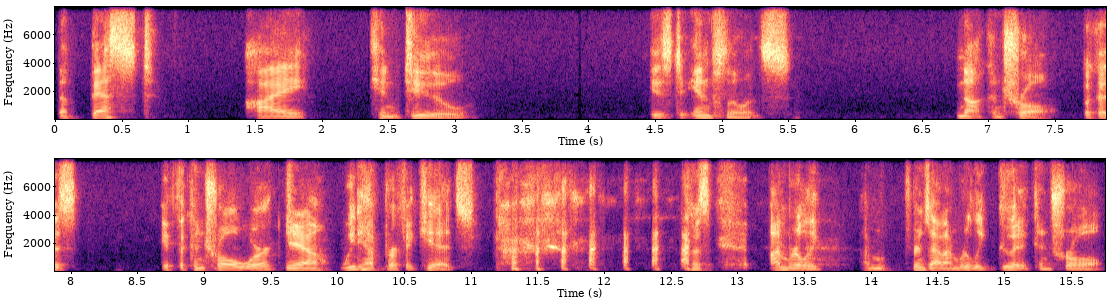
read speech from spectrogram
the best I can do is to influence, not control. Because if the control worked, yeah, we'd have perfect kids. Because I'm really, I'm turns out I'm really good at control.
